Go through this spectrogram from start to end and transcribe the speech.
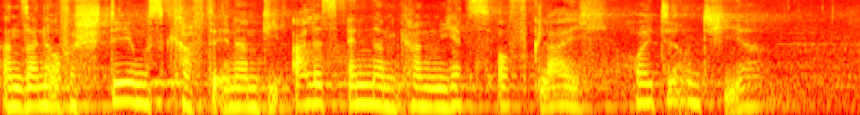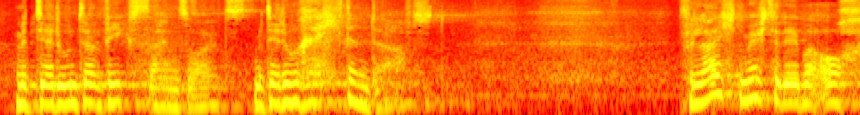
an seine Auferstehungskraft erinnern, die alles ändern kann, jetzt auf gleich, heute und hier, mit der du unterwegs sein sollst, mit der du rechnen darfst. Vielleicht möchte der aber auch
